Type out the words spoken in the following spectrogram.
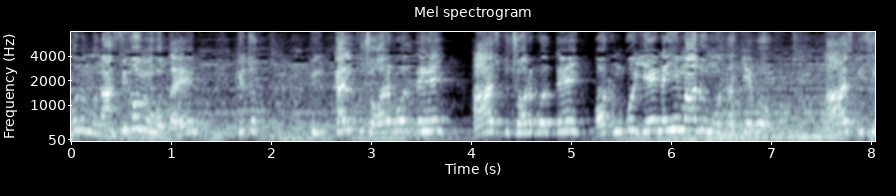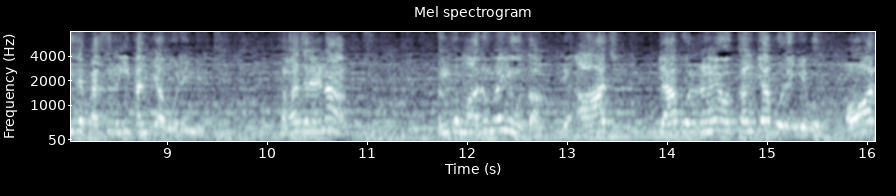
ان منافقوں میں ہوتا ہے کہ جو کل کچھ اور بولتے ہیں، آج کچھ اور بولتے ہیں اور ان کو یہ نہیں معلوم ہوتا کہ وہ آج کسی سے پیسے لے کے کل کیا بولیں گے۔ سمجھ رہے ہیں نا ان کو معلوم نہیں ہوتا کہ آج کیا بول رہے ہیں اور کل کیا بولیں گے وہ۔ اور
